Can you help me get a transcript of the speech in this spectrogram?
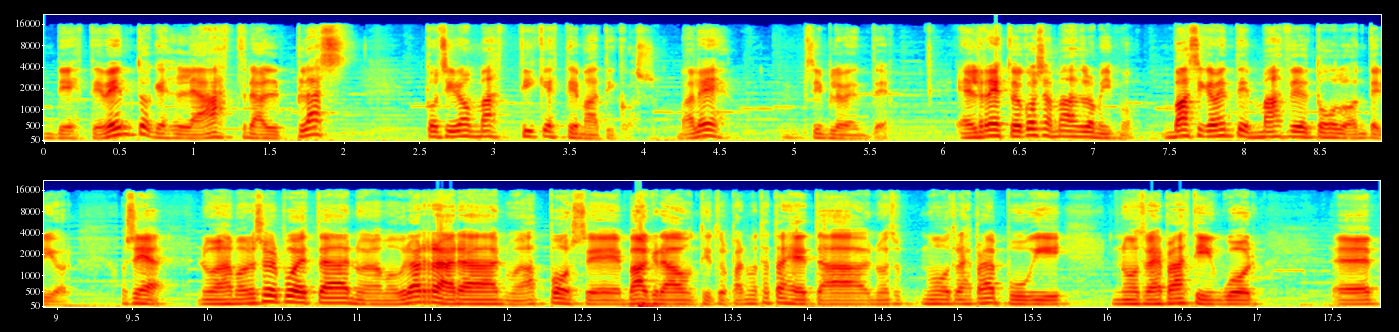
de este evento, que es la Astral Plus, conseguiremos más tickets temáticos, ¿vale? Simplemente. El resto de cosas más de lo mismo. Básicamente más de todo lo anterior. O sea, nuevas armaduras superpuestas, nuevas armaduras raras, nuevas poses, background, títulos para nuestra tarjeta, nuevo, traje para el Puggy, nuevo traje para Steamworld. Eh,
